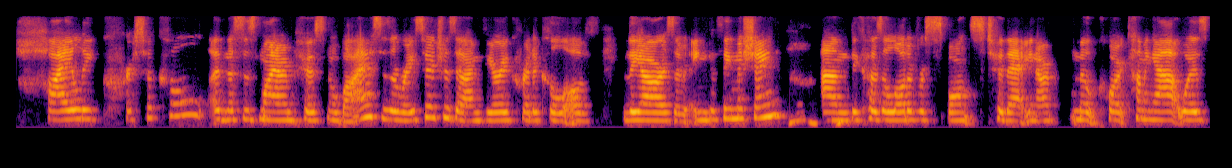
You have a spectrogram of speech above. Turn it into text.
highly critical, and this is my own personal bias as a researcher, is that I'm very critical of VR as an empathy machine um, because a lot of response to that, you know, Milk quote coming out was,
